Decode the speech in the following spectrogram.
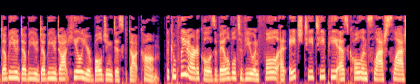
www.healyourbulgingdisc.com. The complete article is available to view in full at https colon slash slash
